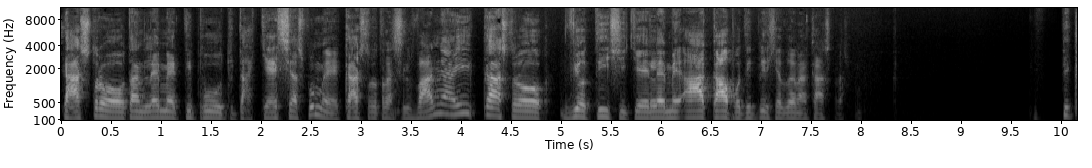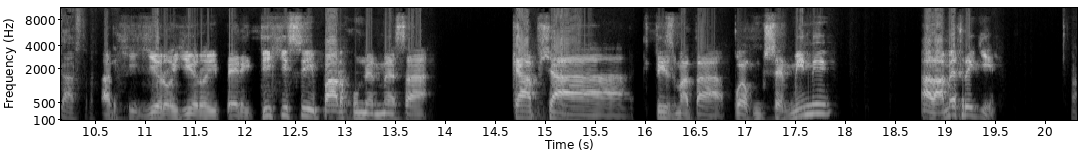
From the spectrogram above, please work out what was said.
Κάστρο όταν λέμε τύπου του Τακέση, ας πούμε, κάστρο Τρανσιλβάνια ή κάστρο Διοτύχη και λέμε Α, κάποτε υπήρχε εδώ ένα κάστρο, ας πούμε. Τι κάστρο; Υπάρχει γύρω-γύρω η περιτύχηση, υπάρχουν μέσα κάποια κτίσματα που έχουν ξεμείνει, αλλά μέχρι εκεί. Α,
